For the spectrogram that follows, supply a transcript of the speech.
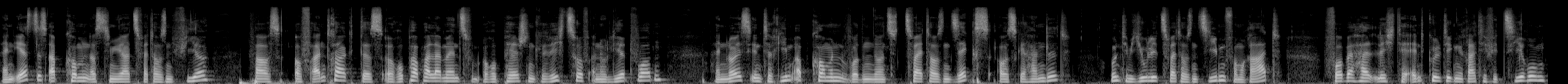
Ein erstes Abkommen aus dem Jahr 2004 war auf Antrag des Europaparlaments vom Europäischen Gerichtshof annulliert worden. Ein neues Interimabkommen wurde 2006 ausgehandelt und im Juli 2007 vom Rat vorbehaltlich der endgültigen Ratifizierung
